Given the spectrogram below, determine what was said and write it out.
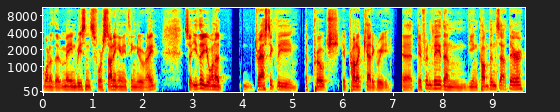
one of the main reasons for starting anything new right so either you want to drastically approach a product category uh, differently than the incumbents out there,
